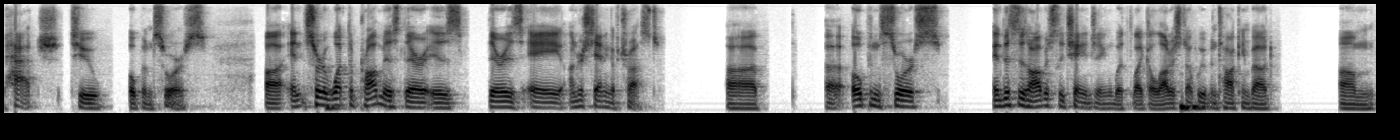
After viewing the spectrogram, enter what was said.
patch to open source? Uh, and sort of what the problem is there is there is a understanding of trust uh, uh, open source, and this is obviously changing with like a lot of stuff we've been talking about, um,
